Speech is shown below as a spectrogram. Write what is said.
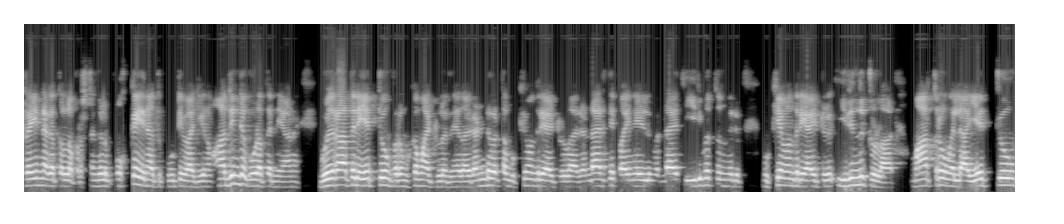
ട്രെയിനിനകത്തുള്ള പ്രശ്നങ്ങളും ഒക്കെ ഇതിനകത്ത് കൂട്ടി വാചിക്കണം അതിന്റെ കൂടെ തന്നെയാണ് ഗുജറാത്തിലെ ഏറ്റവും പ്രമുഖമായിട്ടുള്ള ഒരു നേതാവ് രണ്ടു വട്ടം മുഖ്യമന്ത്രിയായിട്ടുള്ള രണ്ടായിരത്തി പതിനേഴിലും രണ്ടായിരത്തി ഇരുപത്തി ഒന്നിലും മുഖ്യമന്ത്രിയായിട്ട് ഇരുന്നിട്ടുള്ള ആൾ. മാത്രവുമല്ല ഏറ്റവും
